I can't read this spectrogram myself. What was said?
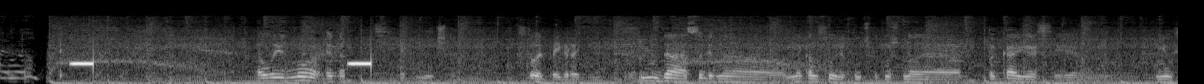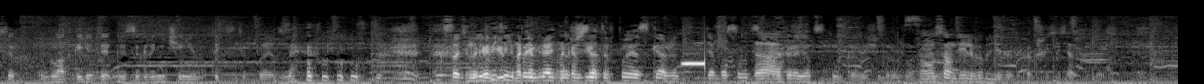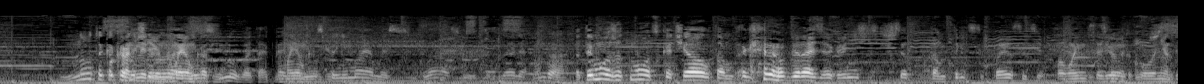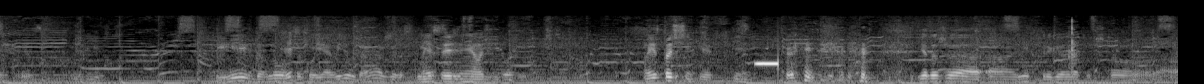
Noir это, это нечто. Стоит поиграть. М, Да, особенно на консолях лучше, потому что на ПК-версии не у всех гладко идет и с ограничением 30 FPS. Кстати, на, Любители компью- на, поиграть на на 60 компьютере. FPS скажет, обосрутся, Да. пройдет стулка вообще дружно. Но на самом деле выглядит это как 60 FPS. Ну, это как крайней мере, на ну, моем ну, это опять моем воспринимаемость глазу и так далее. Ну да. А ты, может, мод скачал, там, убирать ограничить 60 60, там 30 FPS эти. По моим делать такого не нет. 60 FPS. Есть, давно Есть? такое, я видел, да, уже с- сведения очень плохие. Мои источники пиздец. Я даже а, некоторые говорят, что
